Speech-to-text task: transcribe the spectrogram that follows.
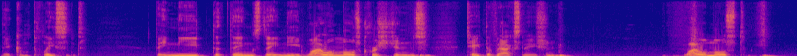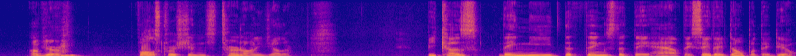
they're complacent. They need the things they need. Why will most Christians take the vaccination? Why will most of your false Christians turn on each other? Because they need the things that they have. They say they don't, but they do.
